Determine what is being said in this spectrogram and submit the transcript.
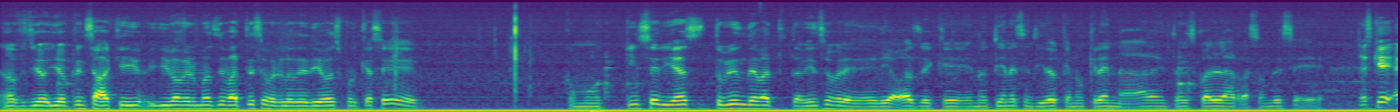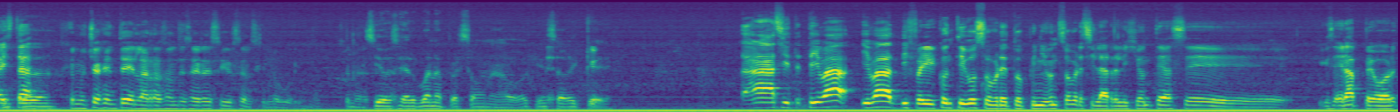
No, pues yo, yo pensaba que iba a haber más debate sobre lo de Dios, porque hace como 15 días tuve un debate también sobre Dios, de que no tiene sentido que no crea en nada, entonces cuál es la razón de ser. es que ahí está. todo. Que mucha gente la razón de ser es irse al cielo, güey. ¿no? Se me hace Sí, o ser buena persona, o quién sabe qué. Ah, sí, te, te iba, iba a diferir contigo sobre tu opinión sobre si la religión te hace... Era peor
